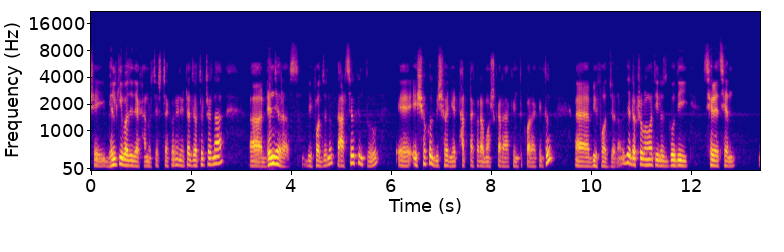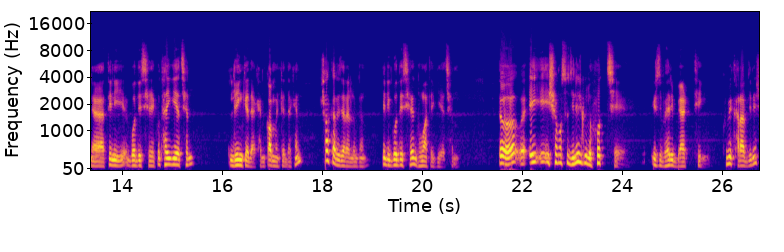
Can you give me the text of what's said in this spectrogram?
সেই ভেলকিবাজি দেখানোর চেষ্টা করেন, এটা যতটা না ডেঞ্জারাস বিপজ্জনক, তার চেয়েও কিন্তু এই সকল বিষয় নিয়ে ঠাট্টা করা, মস্কারা কিন্তু করা কিন্তু বিপজ্জনক। যে ডক্টর মোহাম্মদ ইনুস গদি ছেড়েছেন তিনি গদি ছেড়ে কোথায় গিয়েছেন? লিঙ্কে দেখেন, কমেন্টে দেখেন, সরকারি যারা লোকজন, তিনি গদি ছেড়ে ঘুমাতে গিয়েছেন। তো, এই এই সমস্ত জিনিসগুলো হচ্ছে ইটস ভেরি ব্যাড থিং খুবই খারাপ জিনিস।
